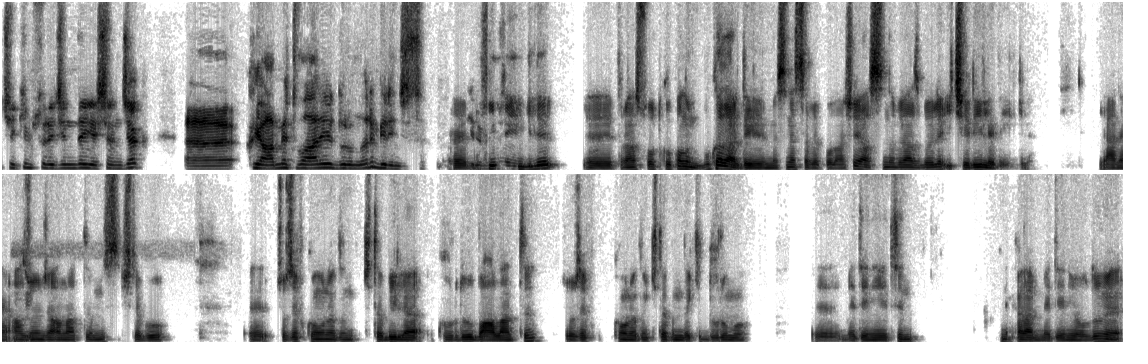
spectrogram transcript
çekim sürecinde yaşanacak e, kıyametvari durumların birincisi. Bu filmle ilgili e, Francis Ford Coppola'nın bu kadar değinilmesine sebep olan şey aslında biraz böyle içeriğiyle de ilgili. Yani az önce anlattığımız işte bu Joseph Conrad'ın kitabıyla kurduğu bağlantı, Joseph Conrad'ın kitabındaki durumu, medeniyetin ne kadar medeni olduğu ve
